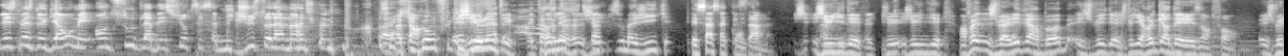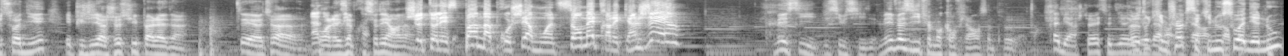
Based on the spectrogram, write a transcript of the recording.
L'espèce- de garrot, mais en dessous de la blessure, tu sais, ça me nique juste la main. Tu vois, mais pourquoi Ça qui Attends, gonfle, qui est J'ai j'ai- un bisou magique et ça, ça compte. J'ai une idée. J'ai une idée. En fait, je vais aller vers Bob et je vais, je vais dire regardez les enfants. Et je vais le soigner et puis je vais dire je suis paladin. Tu sais, euh, tu vois, pour Ah, les mais- impressionner. hein. Je te laisse pas m'approcher à moins de 100 mètres avec un jet, hein Mais si, si, si. Mais vas-y, fais-moi confiance un peu. Attends. Très bien, je te laisse te diriger. Le truc qui me choque, c'est qu'il nous soigne à nous.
